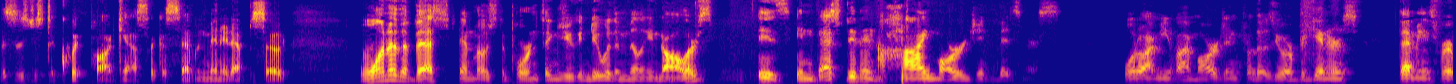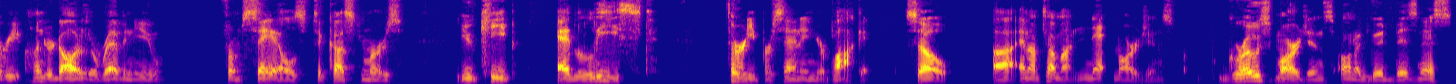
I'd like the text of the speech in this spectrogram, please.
this is just a quick podcast, like a seven minute episode. One of the best and most important things you can do with a million dollars is invested in a high margin business. What do I mean by margin for those who are beginners? That means for every $100 of revenue from sales to customers, you keep at least 30% in your pocket. So, uh, and I'm talking about net margins. Gross margins on a good business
